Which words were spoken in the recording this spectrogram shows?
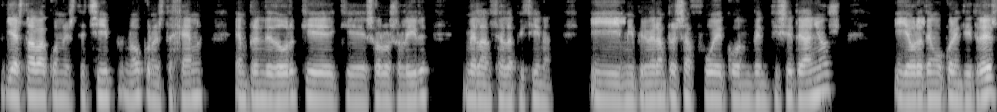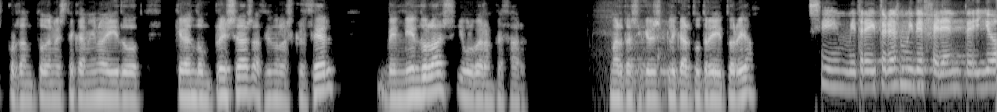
ya estaba con este chip, ¿no? con este gen emprendedor que, que solo salir me lancé a la piscina y mi primera empresa fue con 27 años y ahora tengo 43, por tanto en este camino he ido creando empresas, haciéndolas crecer, vendiéndolas y volver a empezar. Marta, si quieres explicar tu trayectoria. Sí, mi trayectoria es muy diferente. Yo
